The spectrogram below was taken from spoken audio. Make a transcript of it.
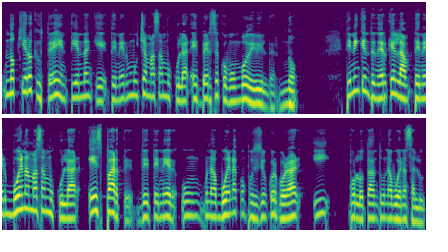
no quiero que ustedes entiendan que tener mucha masa muscular es verse como un bodybuilder. No tienen que entender que tener buena masa muscular es parte de tener una buena composición corporal y por lo tanto una buena salud.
